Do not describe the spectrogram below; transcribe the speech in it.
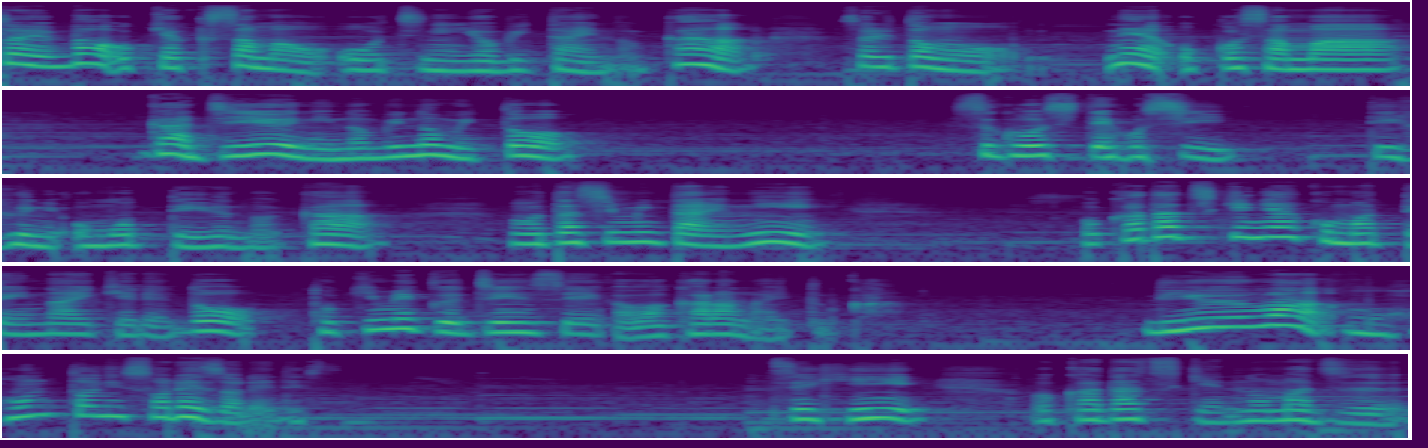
例えばお客様をお家に呼びたいのかそれともねお子様が自由にのびのびと過ごしてほしいっていうふうに思っているのか私みたいにお片付けには困っていないけれどときめく人生がわからないとか。理由はもう本当にそれぞれです。ぜひお片付けのまず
